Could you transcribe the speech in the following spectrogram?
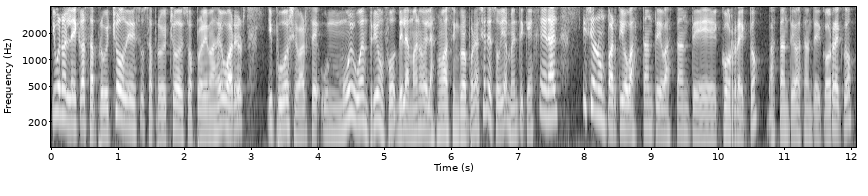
Y bueno, Lakers aprovechó de eso, se aprovechó de esos problemas de Warriors y pudo llevarse un muy buen triunfo de la mano de las nuevas incorporaciones. Obviamente que en general hicieron un partido bastante, bastante correcto, bastante, bastante correcto.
